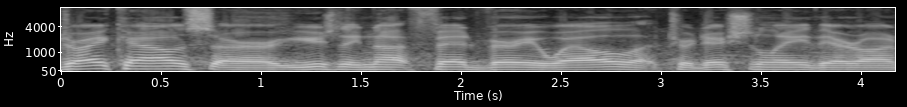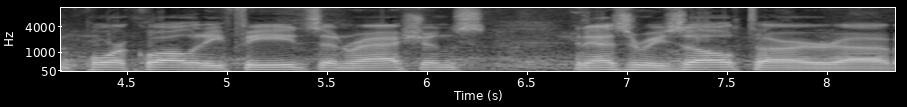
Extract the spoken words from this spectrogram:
dry cows are usually not fed very well. Traditionally, they're on poor quality feeds and rations, and as a result are uh,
